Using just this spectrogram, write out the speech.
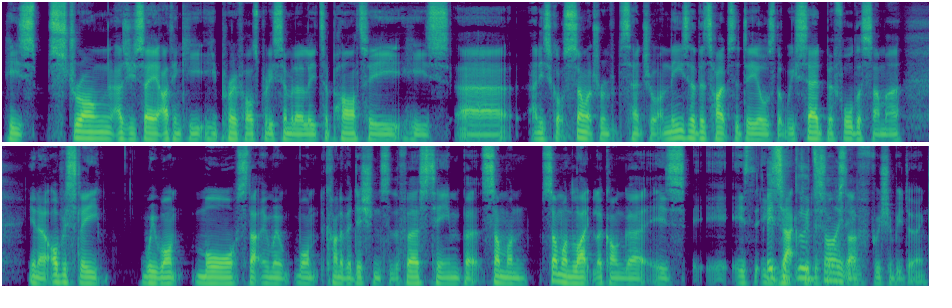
He's strong, as you say. I think he he profiles pretty similarly to Partey. He's uh and he's got so much room for potential. And these are the types of deals that we said before the summer. You know, obviously we want more stuff. We want kind of additions to the first team, but someone someone like Lokonga is is exactly the sort of stuff we should be doing.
